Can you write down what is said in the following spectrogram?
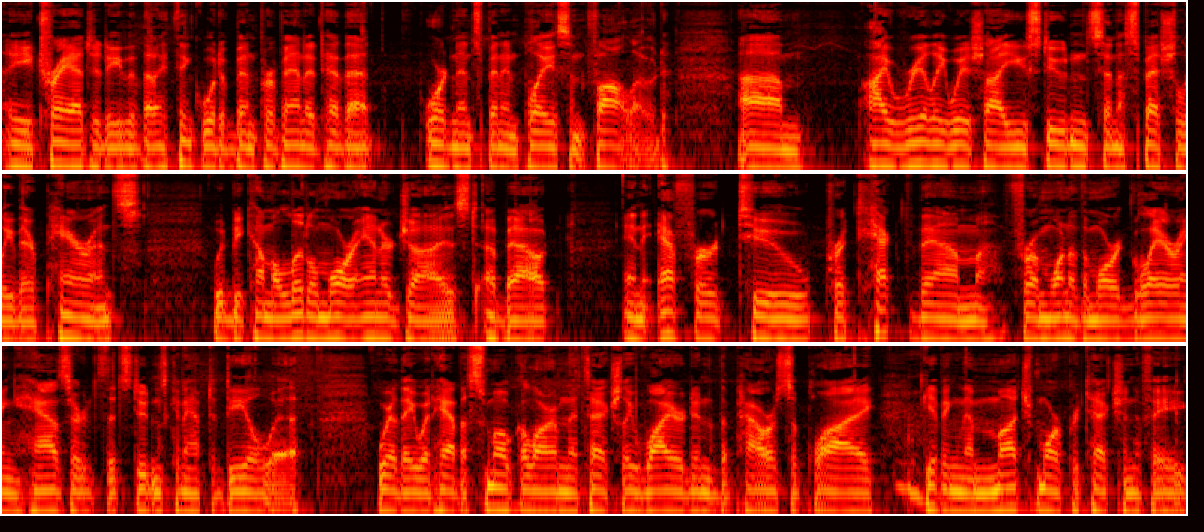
a tragedy that, I think would have been prevented had that ordinance been in place and followed. Um, I really wish IU students and especially their parents would become a little more energized about an effort to protect them from one of the more glaring hazards that students can have to deal with, where they would have a smoke alarm that's actually wired into the power supply, mm-hmm. giving them much more protection if a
